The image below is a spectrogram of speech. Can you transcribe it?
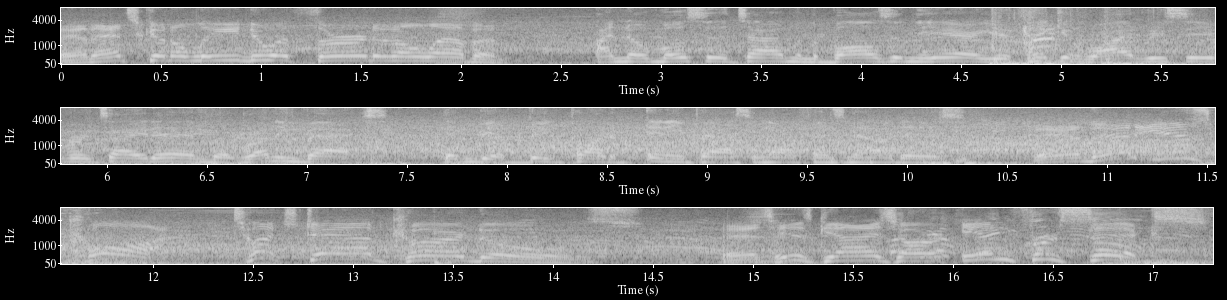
and that's going to lead to a third and 11. I know most of the time when the ball's in the air, you're thinking wide receiver, tight end, but running backs, they can be a big part of any passing offense nowadays. And that is caught. Touchdown, Cardinals. As his guys are in for six.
